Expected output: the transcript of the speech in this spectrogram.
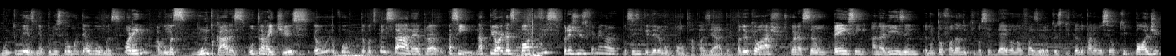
muito mesmo, é por isso que eu vou manter algumas. Porém, algumas muito caras, ultra high tiers, eu, eu, vou, eu vou dispensar, né, pra, assim, na pior das hipóteses, prejuízo foi menor. Vocês entenderam o meu ponto, rapaziada? Falei o que eu acho, de coração, pensem, analisem, eu não tô falando o que você deve ou não fazer, eu tô explicando para você o que pode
